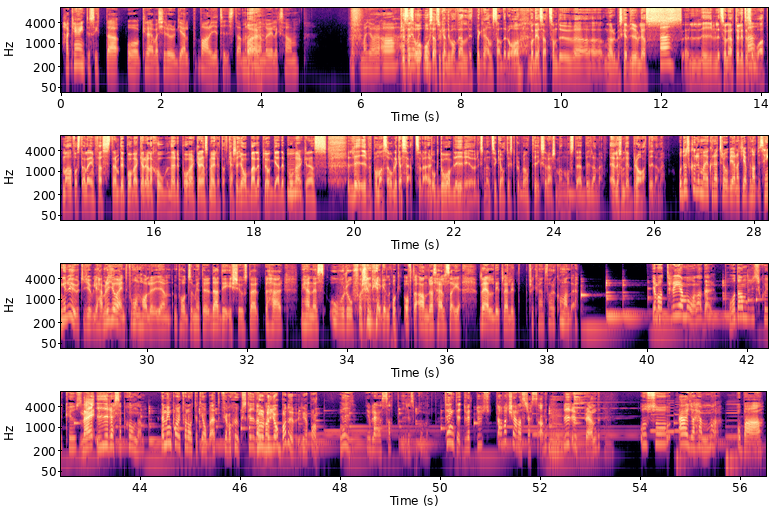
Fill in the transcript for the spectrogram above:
här kan jag inte sitta och kräva kirurghjälp varje tisdag men att det ändå är liksom, vad ska man göra? Ja, Precis, och, och sen så kan det vara väldigt begränsande då. På det sätt som du, eh, när du beskrev Julias Ja. liv, så lät det lite så att man får ställa in fester. Det påverkar relationer, det påverkar ens möjlighet att kanske jobba eller plugga. Det påverkar ens liv på massa olika sätt. Så där. Och då blir det ju liksom en psykiatrisk problematik så där, som man måste deala med. Eller som det är bra att deala med. Och då skulle man ju kunna tro Björn att jag på något vis hänger ut Julia här men det gör jag inte för hon håller i en podd som heter Daddy Issues där det här med hennes oro för sin egen och ofta andras hälsa är väldigt, väldigt frekvent förekommande. Jag var tre månader på Danderyds sjukhus. Nej. I receptionen. När min pojkvän åkte till jobbet, för jag var sjukskriven. Men du jobbade i repan? Nej, blev jag satt i receptionen. Tänk dig, du vet du har varit så jävla stressad, blir utbränd och så är jag hemma och bara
